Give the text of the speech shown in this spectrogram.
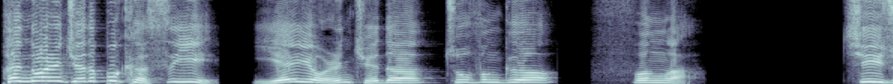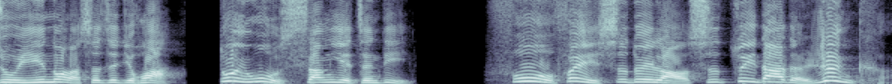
很多人觉得不可思议，也有人觉得朱峰哥疯了。记住一诺老师这句话，顿悟商业真谛。付费是对老师最大的认可。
